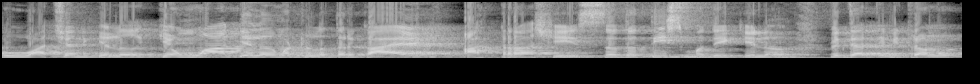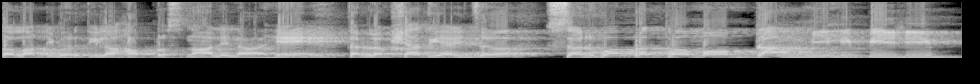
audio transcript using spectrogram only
वाचन केलं. केव्हा केलं म्हटलं तर काय? अठराशे सदतीसमध्ये केलं. विद्यार्थी मित्रांनो तलाठी भरतीला हा प्रश्न आलेला आहे. तर लक्षात घ्यायचं सर्वप्रथम ब्राह्मी लिपी ही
